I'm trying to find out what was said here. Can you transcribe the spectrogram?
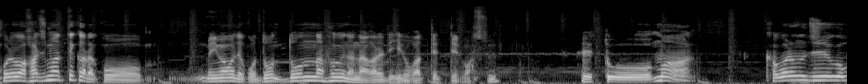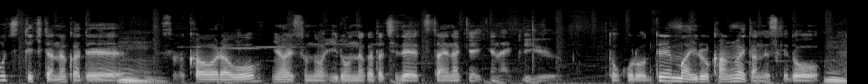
これは始まってからこう、今までこうど、どんな風な流れで広がってってます？えっと、まあ、瓦の需要が落ちてきた中で、うん。その瓦をやはりそのいろんな形で伝えなきゃいけないというところで、まあいろいろ考えたんですけど、うん。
